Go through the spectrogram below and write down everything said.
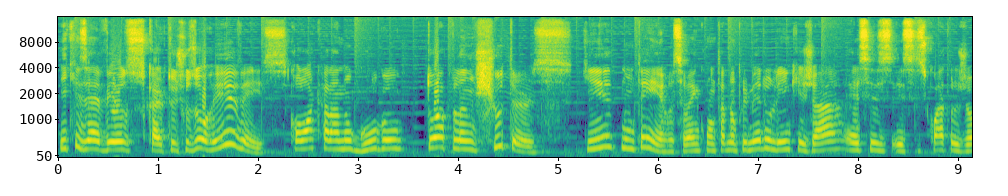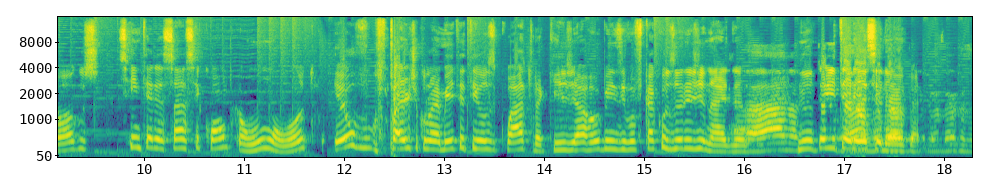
E quiser ver os cartuchos horríveis, coloca lá no Google Toaplan Shooters que não tem erro. Você vai encontrar no primeiro link já esses, esses quatro jogos. Se interessar, você compra um ou outro. Eu, particularmente, tenho os quatro aqui já, Rubens, e vou ficar com os originais, né? Ah, não, não tem interesse, não, não cara. Melhor coisa,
